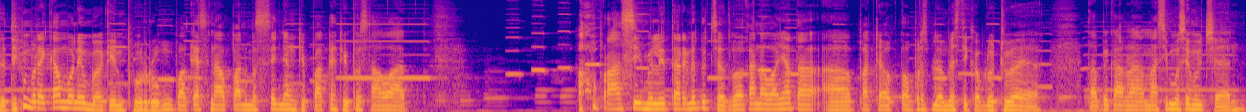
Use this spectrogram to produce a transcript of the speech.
jadi mereka mau nembakin burung pakai senapan mesin yang dipakai di pesawat. Operasi militer ini tuh jadwalkan awalnya ta, uh, pada Oktober 1932 ya. Tapi karena masih musim hujan,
